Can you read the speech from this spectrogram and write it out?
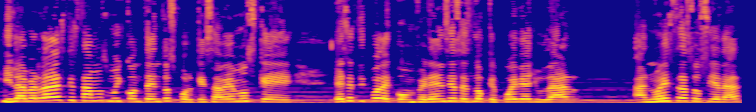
Y la verdad es que estamos muy contentos porque sabemos que ese tipo de conferencias es lo que puede ayudar a nuestra sociedad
